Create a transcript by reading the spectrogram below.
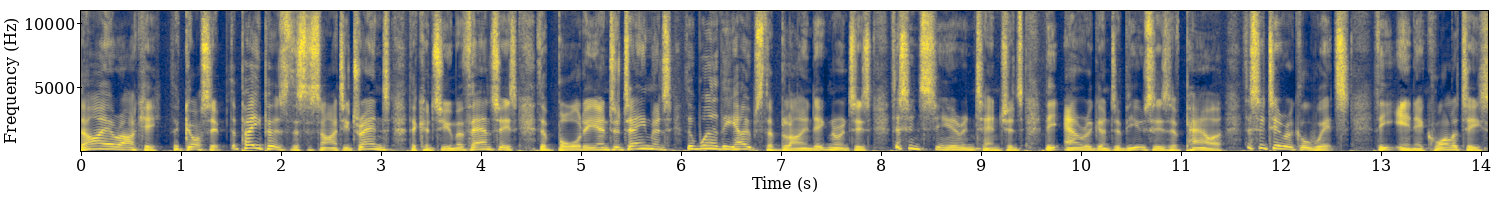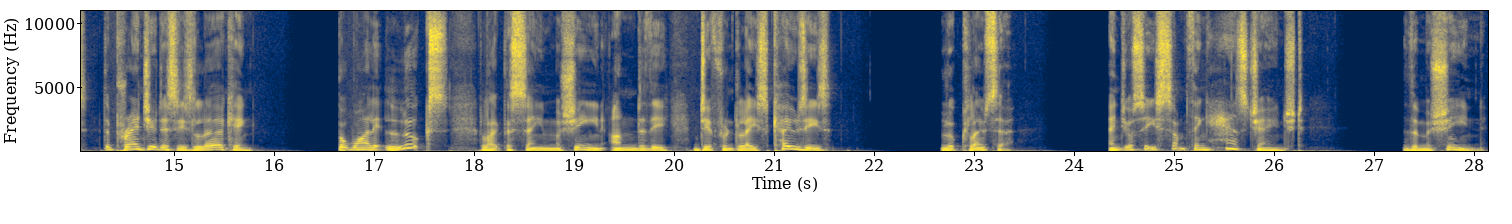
The hierarchy, the gossip, the papers, the society trends, the consumer fancies, the bawdy entertainments, the worthy hopes, the blind ignorances, the sincere intentions, the arrogant abuses of power, the satirical wits, the inequalities, the prejudices lurking. But while it looks like the same machine under the different lace cozies, look closer and you'll see something has changed. The machine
